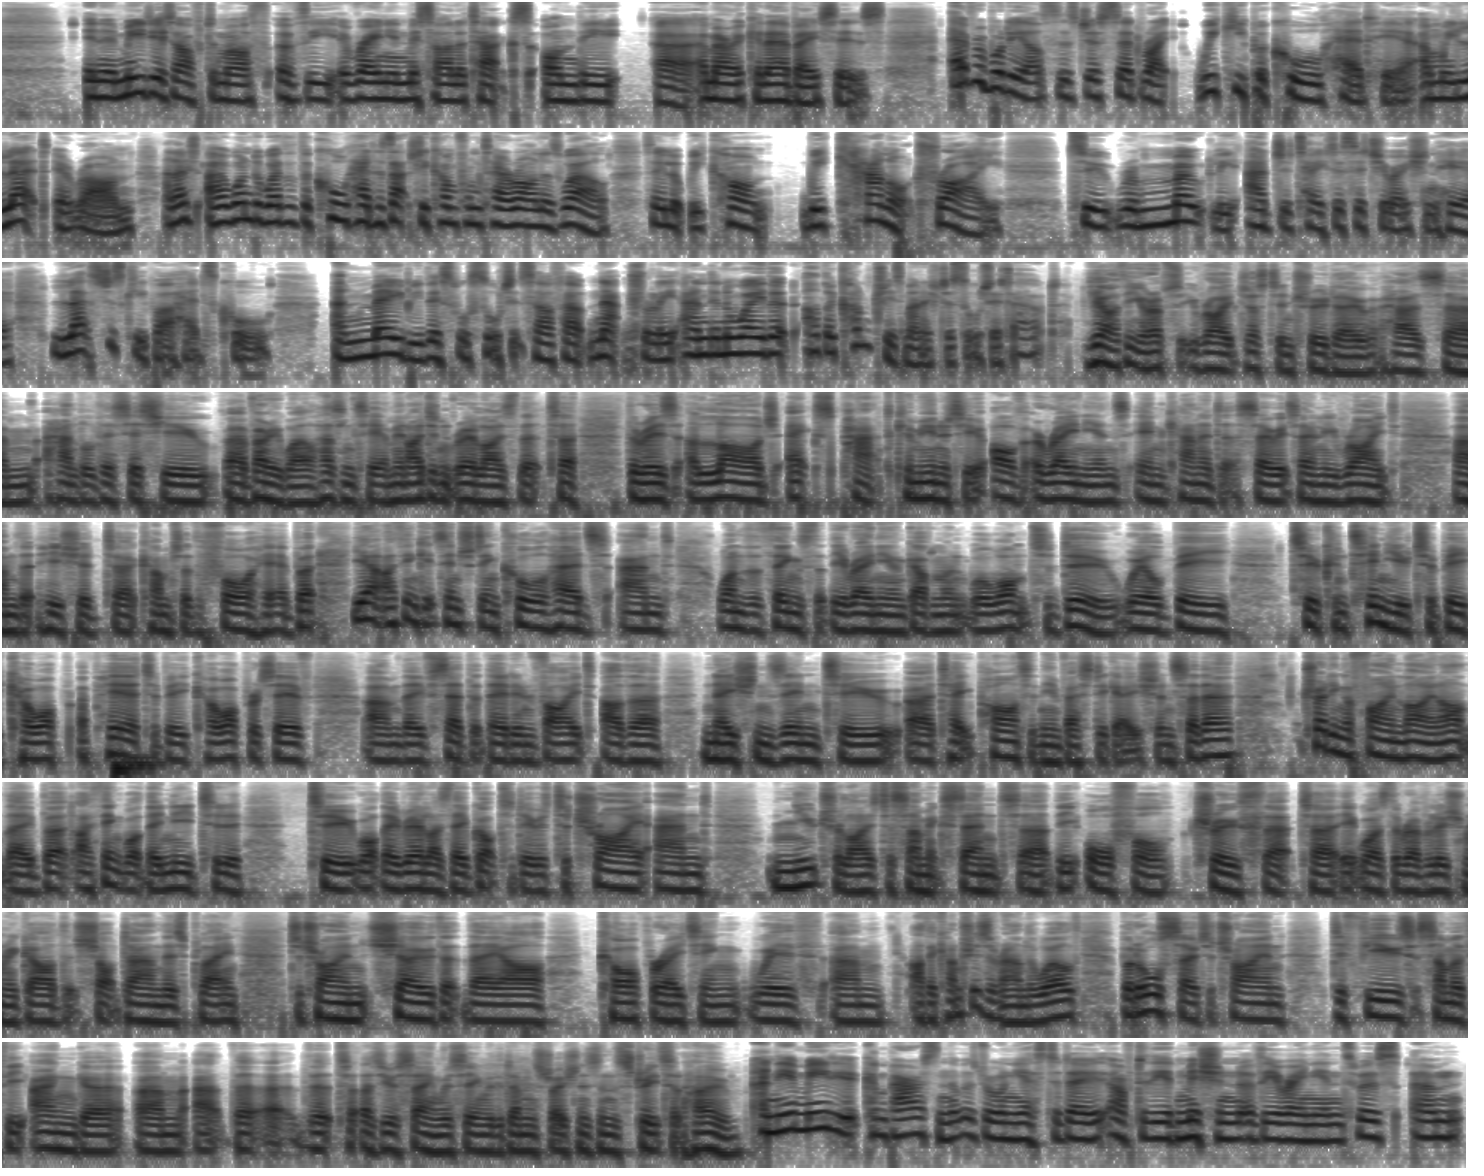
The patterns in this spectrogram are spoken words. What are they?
in immediate aftermath of the Iranian missile attacks on the uh, American air bases. Everybody else has just said, right, we keep a cool head here and we let Iran. And I, I wonder whether the cool head has actually come from Tehran as well. Say, look, we can't, we cannot try to remotely agitate a situation here. Let's just keep our heads cool and maybe this will sort itself out naturally and in a way that other countries manage to sort it out. Yeah, I think you're absolutely right. Justin Trudeau has um, handled this issue uh, very well, hasn't he? I mean, I didn't realise that uh, there is a large expat community of Iranians in Canada, so it's only right um, that he should uh, come to the fore here. But yeah, I think it's interesting, cool heads, and one of the things that the Iranian government will want to do will be to continue to be co appear to be cooperative. Um, they've said that they'd invite other nations in to uh, take part in the investigation. So they're treading a fine line, aren't they? But I think what they need to to what they realise they've got to do is to try and neutralise to some extent uh, the awful truth that uh, it was the Revolutionary Guard that shot down this plane, to try and show that they are cooperating with um, other countries around the world, but also to try and diffuse some of the anger um, at the, uh, that, as you were saying, we're seeing with the demonstrations in the streets at home. And the immediate comparison that was drawn yesterday after the admission of the Iranians was. Um,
